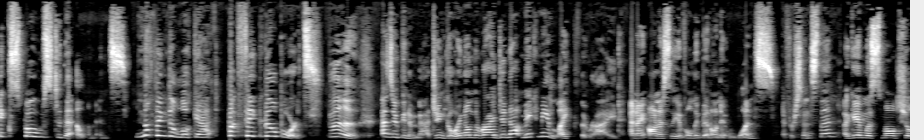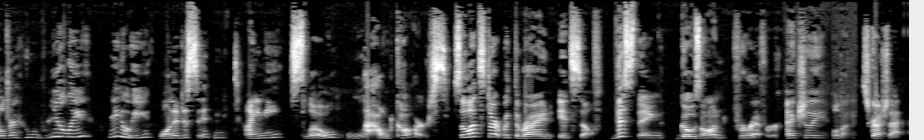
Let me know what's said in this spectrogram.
exposed to the elements. Nothing to look at but fake billboards. Ugh. As you can imagine, going on the ride did not make me like the ride. And I honestly have only been on it once ever since then. Again with small children who really, really wanted to sit in tiny, slow, loud cars. So let's start with the ride itself. This thing goes on forever. Actually, hold on, scratch that.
